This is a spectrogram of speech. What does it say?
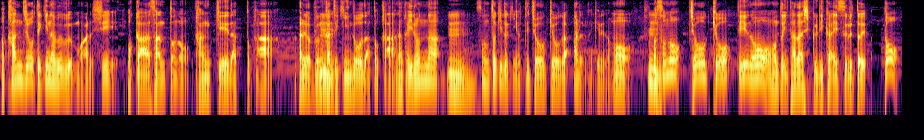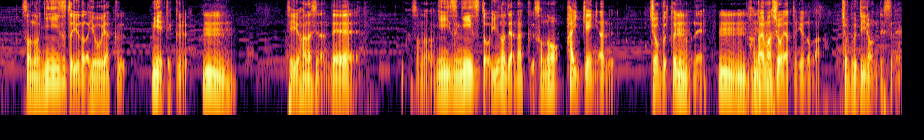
まあ、感情的な部分もあるしお母さんとの関係だとかあるいは文化的にどうだとか、なんかいろんなうん。その時々によって状況があるんだけれども、うん。まあ、その状況っていうのを本当に正しく理解するととそのニーズというのがようやく見えてくるうん。っていう話なんでまあそのニーズニーズというのではなくその背景にあるジョブというのをね、うん。うん考えましょうやというのがジョブ理論ですね。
